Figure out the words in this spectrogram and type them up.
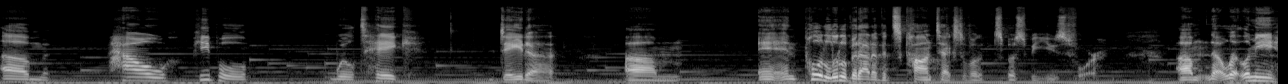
um, how people will take data um, and, and, pull it a little bit out of its context of what it's supposed to be used for. Um, now let, let me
